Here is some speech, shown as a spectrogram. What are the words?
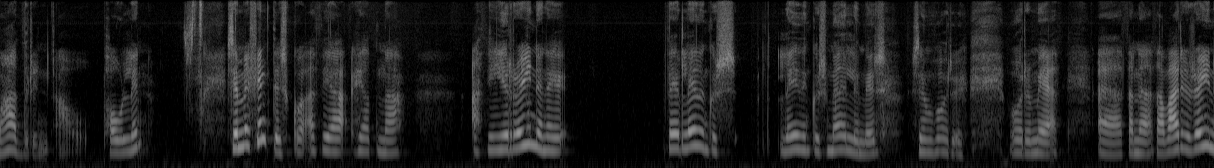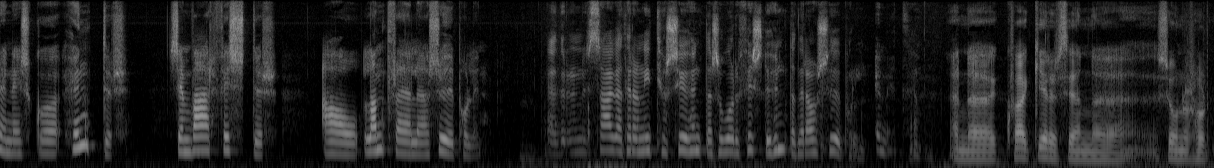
maðurinn á pólinn. Sem ég fyndi sko að því að hérna að því í rauninni þeir leiðingurs, leiðingurs meðlumir sem voru, voru með uh, þannig að það var í rauninni sko hundur sem var fyrstur á landfræðilega Suðupólinn Þetta er rauninni saga þeirra 97 hundar sem voru fyrstu hundanir á Suðupólinn En uh, hvað gerir síðan uh, sjónarhórn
